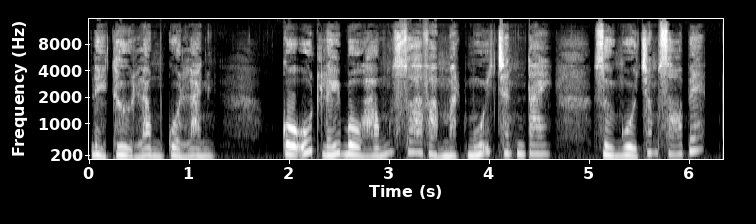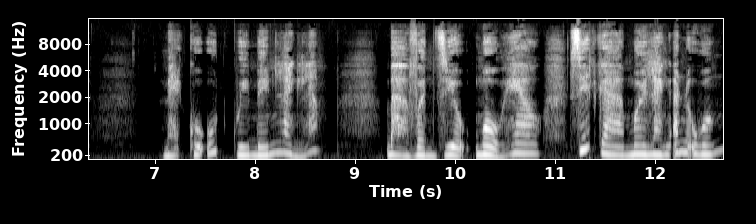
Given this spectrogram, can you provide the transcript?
Để thử lòng của lành, cô út lấy bồ hóng xoa vào mặt mũi chân tay rồi ngồi trong xó bếp. Mẹ cô út quý mến lành lắm. bà vần rượu, mổ heo, giết gà mời lành ăn uống.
